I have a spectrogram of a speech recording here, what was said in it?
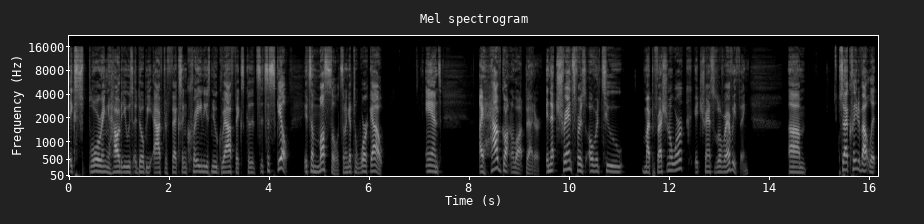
exploring how to use Adobe After Effects and creating these new graphics because it's it's a skill, it's a muscle, it's something I get to work out, and I have gotten a lot better, and that transfers over to my professional work. It transfers over everything. Um, so that creative outlet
